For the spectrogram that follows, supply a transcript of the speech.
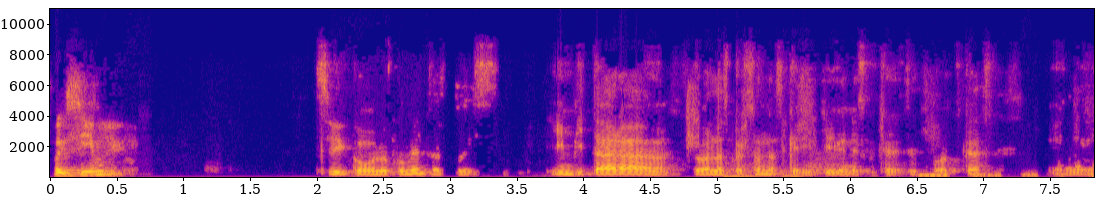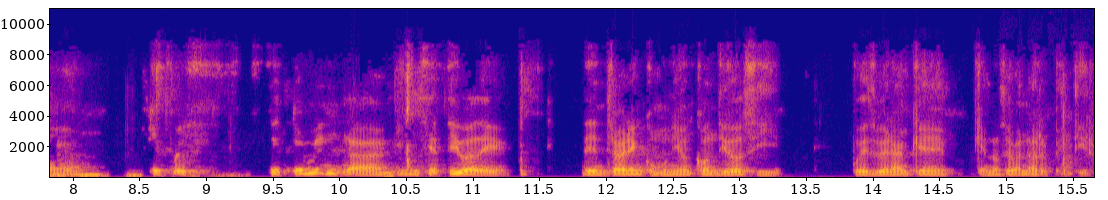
Pues sí. Sí, como lo comentas, pues invitar a todas las personas que lleguen a escuchar este podcast eh, que pues se tomen la iniciativa de, entrar en comunión con Dios y pues verán que, no se van a arrepentir.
